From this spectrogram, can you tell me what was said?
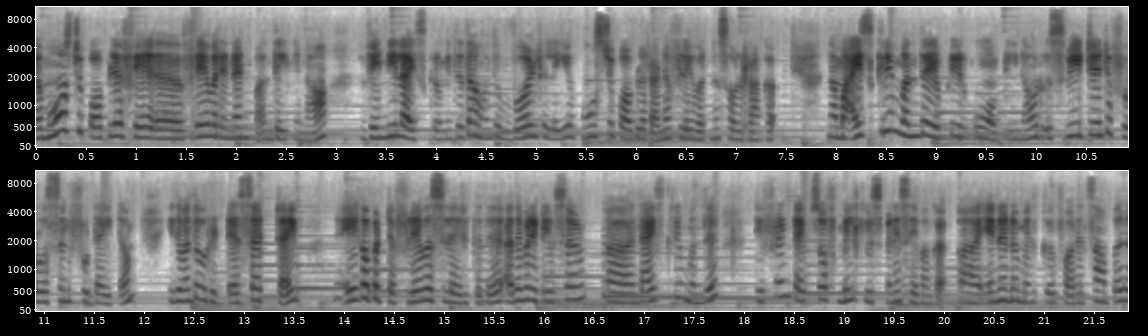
the most popular fla flavour என்னன்னு பார்த்தீங்கன்னா வெண்ணிலா ஐஸ்கிரீம் இதுதான் வந்து வேர்ல்டுலேயே மோஸ்ட் பாப்புலரான ஃப்ளேவர்னு சொல்கிறாங்க நம்ம ஐஸ்கிரீம் வந்து எப்படி இருக்கும் அப்படின்னா ஒரு sweet and frozen food item இது வந்து ஒரு டெசர்ட் டைப் ஏகப்பட்ட ஃப்ளேவர்ஸில் இருக்குது. அதே மாதிரி டிஃப்ரெண்ட் இந்த ஐஸ்கிரீம் வந்து different types of milk use பண்ணி செய்வாங்க. என்னென்ன milk for example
